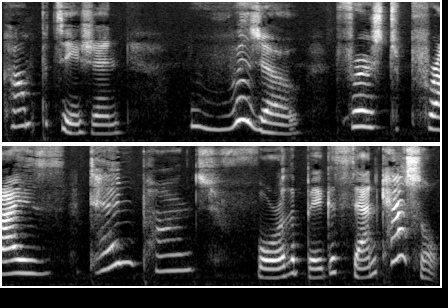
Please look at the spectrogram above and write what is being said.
competition. Wizzo! First prize ten pounds for the biggest sandcastle.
